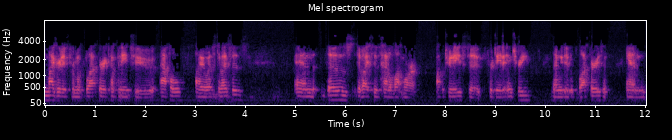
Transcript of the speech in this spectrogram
migrated from a BlackBerry company to Apple iOS devices. And those devices had a lot more opportunities to, for data entry than we did with BlackBerries. And, and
